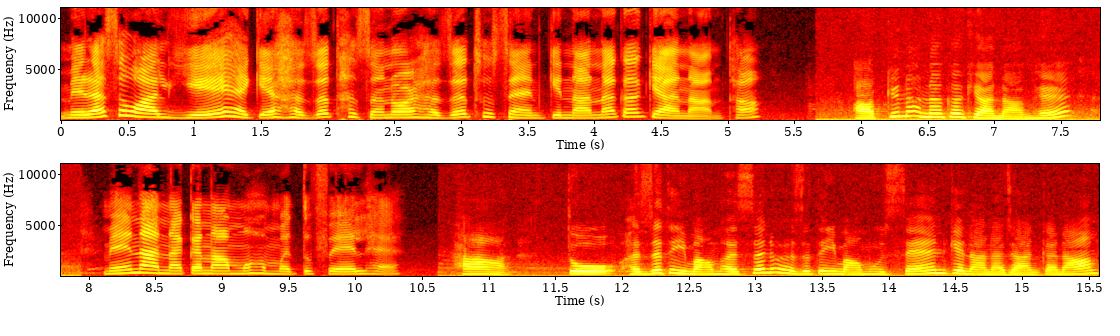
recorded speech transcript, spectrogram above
میرا سوال یہ ہے کہ حضرت حسن اور حضرت حسین کے نانا کا کیا نام تھا؟ آپ کے نانا کا کیا نام ہے؟ میرے نانا کا نام محمد طفیل ہے۔ ہاں تو حضرت امام حسن اور حضرت امام حسین کے نانا جان کا نام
